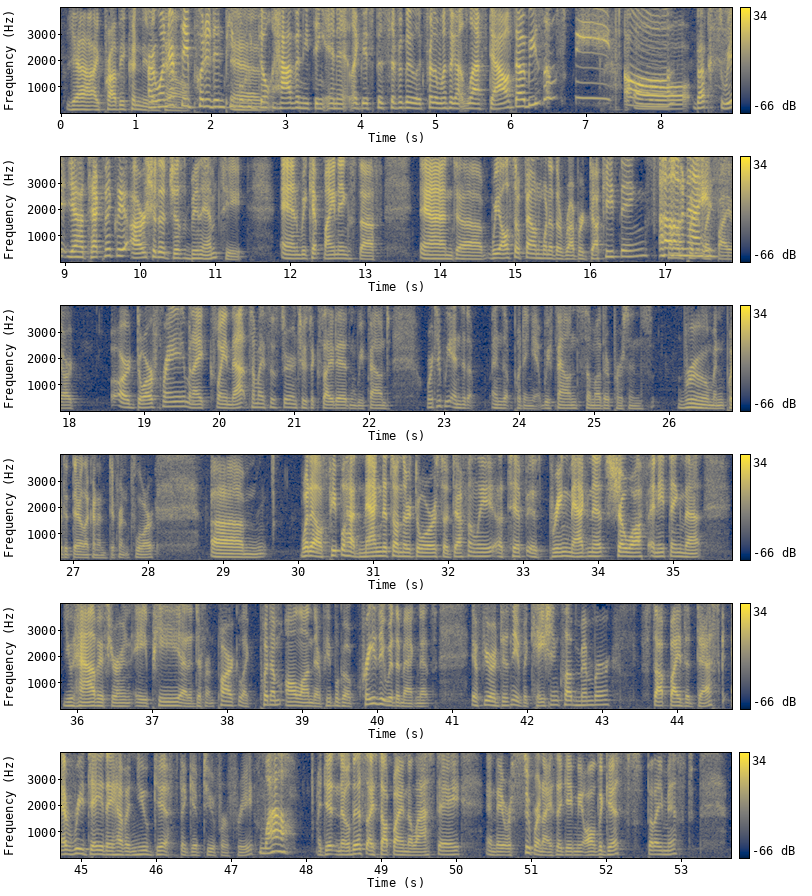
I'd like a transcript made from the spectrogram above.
Yeah, I probably couldn't even I wonder if they put it in people who don't have anything in it, like they specifically look for the ones that got left out. That would be so sweet. Aww. Oh, that's sweet. Yeah, technically ours should have just been empty. And we kept finding stuff. And uh, we also found one of the rubber ducky things. Oh, Someone it, nice. like by our our door frame, and I explained that to my sister, and she was excited. And we found where did we ended up end up putting it? We found some other person's room and put it there, like on a different floor. Um, what else? People had magnets on their doors, so definitely a tip is bring magnets. Show off anything that you have if you're in AP at a different park. Like put them all on there. People go crazy with the magnets. If you're a Disney Vacation Club member, stop by the desk. Every day they have a new gift they give to you for free. Wow. I didn't know this. I stopped by on the last day, and they were super nice. They gave me all the gifts that I missed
